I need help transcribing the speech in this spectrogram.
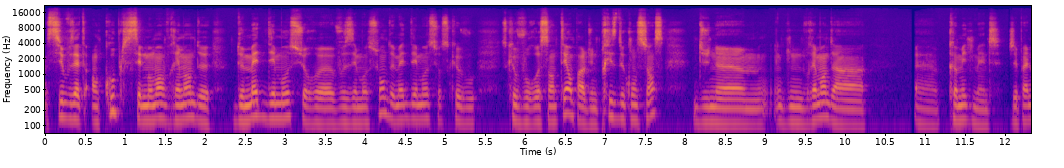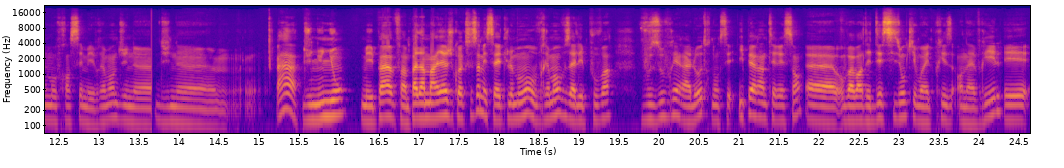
si vous êtes en couple, c'est le moment vraiment de, de mettre des mots sur vos émotions, de mettre des mots sur ce que vous, ce que vous ressentez. On parle d'une prise de conscience, d'une vraiment d'un euh, commitment. J'ai pas le mot français, mais vraiment d'une d'une euh, ah d'une union, mais pas enfin pas d'un mariage ou quoi que ce soit, mais ça va être le moment où vraiment vous allez pouvoir vous ouvrir à l'autre. Donc c'est hyper intéressant. Euh, on va avoir des décisions qui vont être prises en avril et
